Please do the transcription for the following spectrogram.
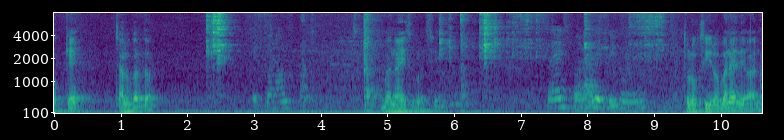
ઓકે ચાલુ કર દો. બનાવીશું પછી. થોડોક શીરો બનાવી દેવાનો.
